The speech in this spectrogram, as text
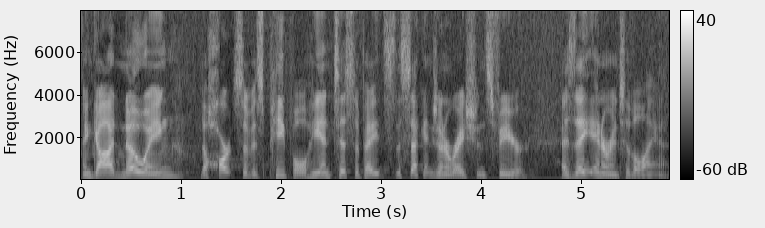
And God, knowing the hearts of his people, he anticipates the second generation's fear as they enter into the land.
